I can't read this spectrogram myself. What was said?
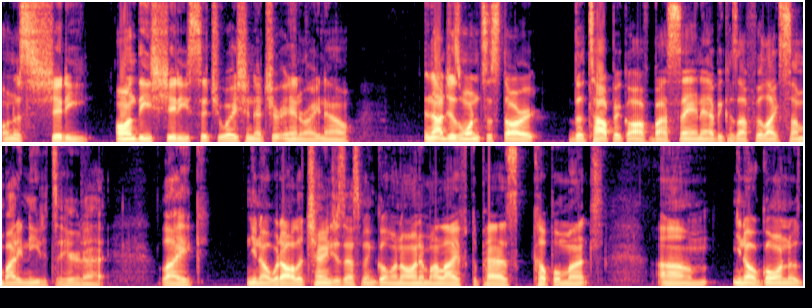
on a shitty on the shitty situation that you're in right now and I just wanted to start the topic off by saying that because I feel like somebody needed to hear that. Like, you know, with all the changes that's been going on in my life the past couple months, um, you know, going to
